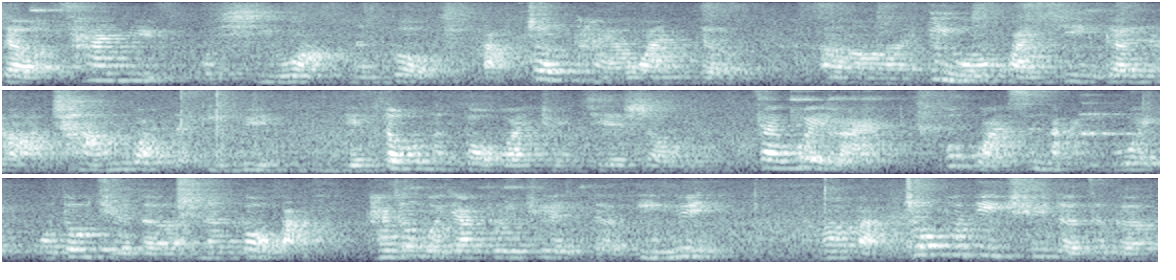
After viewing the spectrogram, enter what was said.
的参与，我希望能够把中台湾的呃艺文环境跟啊场馆的营运也都能够完全接收。在未来，不管是哪一位，我都觉得能够把台中国家歌剧院的营运，然后把中部地区的这个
